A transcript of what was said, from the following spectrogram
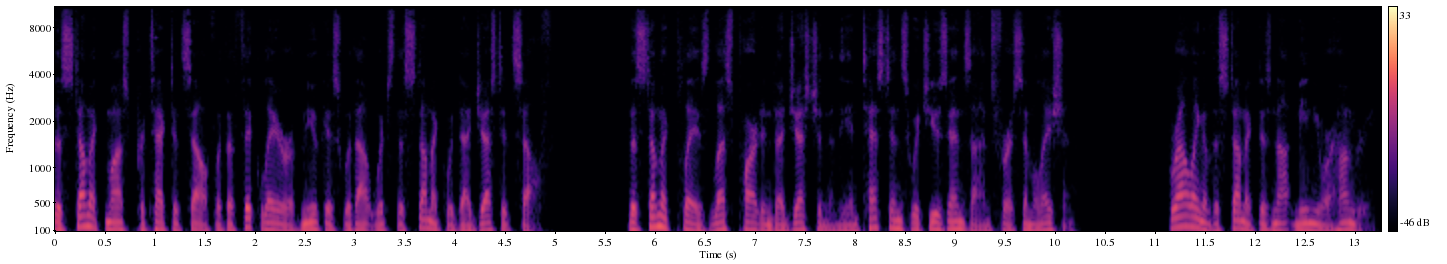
The stomach must protect itself with a thick layer of mucus without which the stomach would digest itself. The stomach plays less part in digestion than the intestines, which use enzymes for assimilation. Growling of the stomach does not mean you are hungry.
